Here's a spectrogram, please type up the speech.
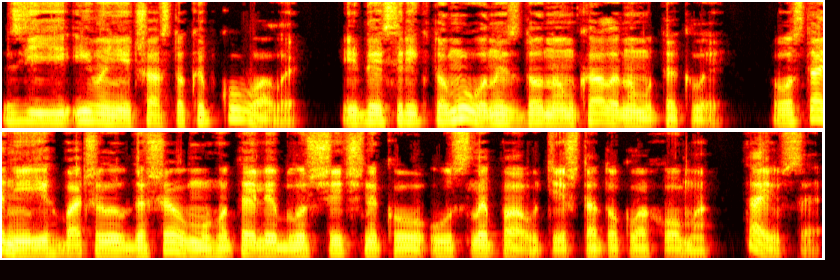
з її імені часто кепкували, і десь рік тому вони з Доном Каленом утекли. Востаннє їх бачили в дешевому готелі блощичнику у Слепауті, штат Оклахома, та й усе.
